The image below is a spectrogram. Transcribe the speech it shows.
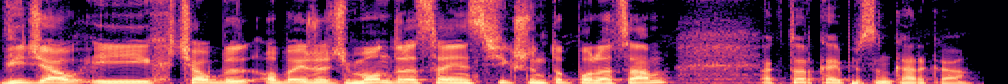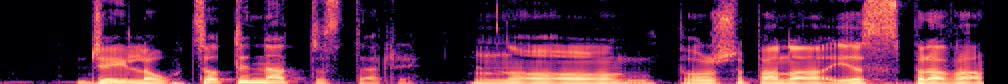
widział i chciałby obejrzeć mądre science fiction, to polecam. Aktorka i piosenkarka. J-Lo, co ty na to, stary? No, proszę pana, jest sprawa,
